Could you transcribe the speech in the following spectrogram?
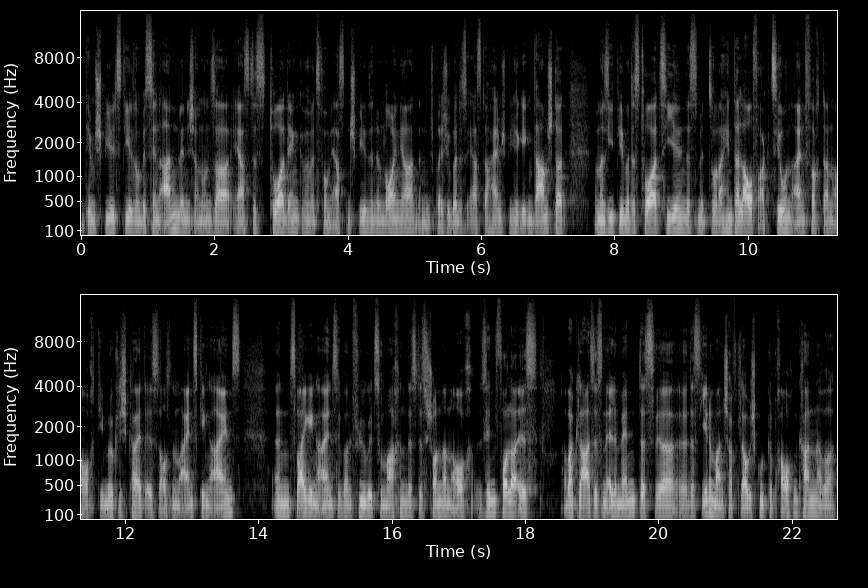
dem Spielstil so ein bisschen an. Wenn ich an unser erstes Tor denke, wenn wir jetzt vom ersten Spiel sind im neuen Jahr, dann spreche ich über das erste Heimspiel hier gegen Darmstadt. Wenn man sieht, wie wir das Tor erzielen, dass mit so einer Hinterlaufaktion einfach dann auch die Möglichkeit ist, aus einem 1 gegen 1 ein 2 gegen 1 über den Flügel zu machen, dass das schon dann auch sinnvoller ist. Aber klar, es ist ein Element, dass wir, äh, dass jede Mannschaft, glaube ich, gut gebrauchen kann. Aber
